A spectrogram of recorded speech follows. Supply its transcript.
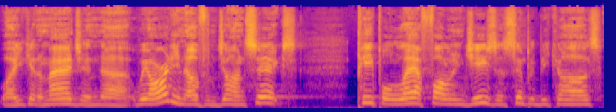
Well, you can imagine, uh, we already know from John 6, people left following Jesus simply because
